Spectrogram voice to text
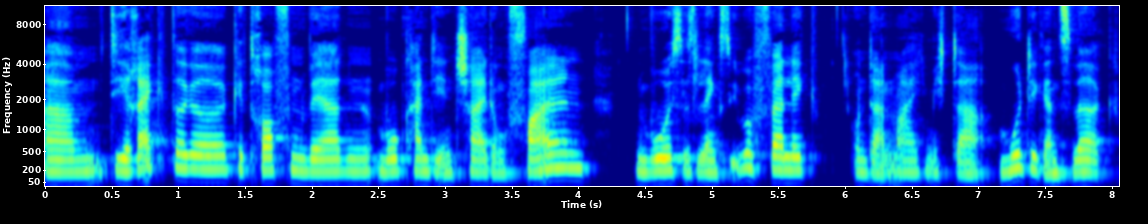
ähm, direkter getroffen werden, wo kann die Entscheidung fallen, wo ist es längst überfällig und dann mache ich mich da mutig ans Werk.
